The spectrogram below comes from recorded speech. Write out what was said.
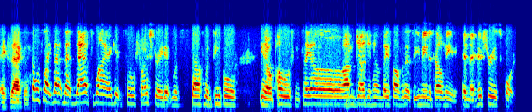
exactly stuff like that. That that's why I get so frustrated with stuff when people you know, post and say, "Oh, I'm judging him based off of this." So you mean to tell me in the history of sports,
